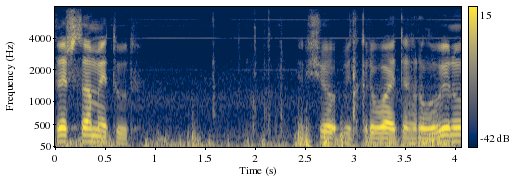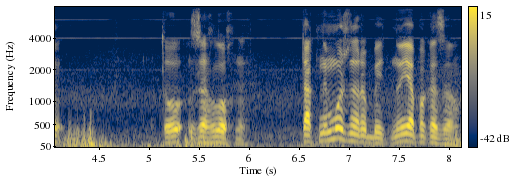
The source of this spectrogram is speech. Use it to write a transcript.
Те ж саме і тут. Якщо відкриваєте горловину, то заглохне. Так не можна робити, але я показав.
